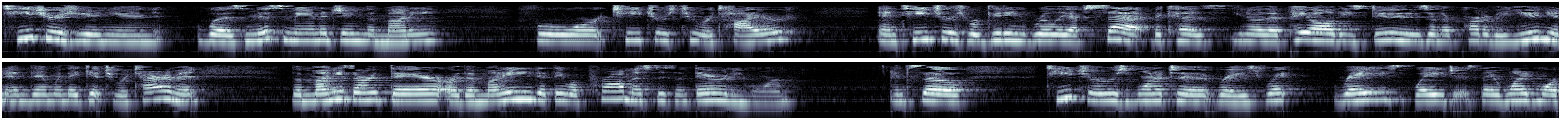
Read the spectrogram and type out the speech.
teachers union was mismanaging the money for teachers to retire and teachers were getting really upset because you know they pay all these dues and they're part of a union and then when they get to retirement the monies aren't there or the money that they were promised isn't there anymore. And so teachers wanted to raise raise wages. They wanted more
